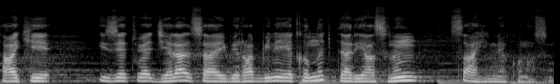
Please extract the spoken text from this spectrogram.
Ta ki İzzet ve Celal sahibi Rabbine yakınlık deryasının sahiline konasın.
